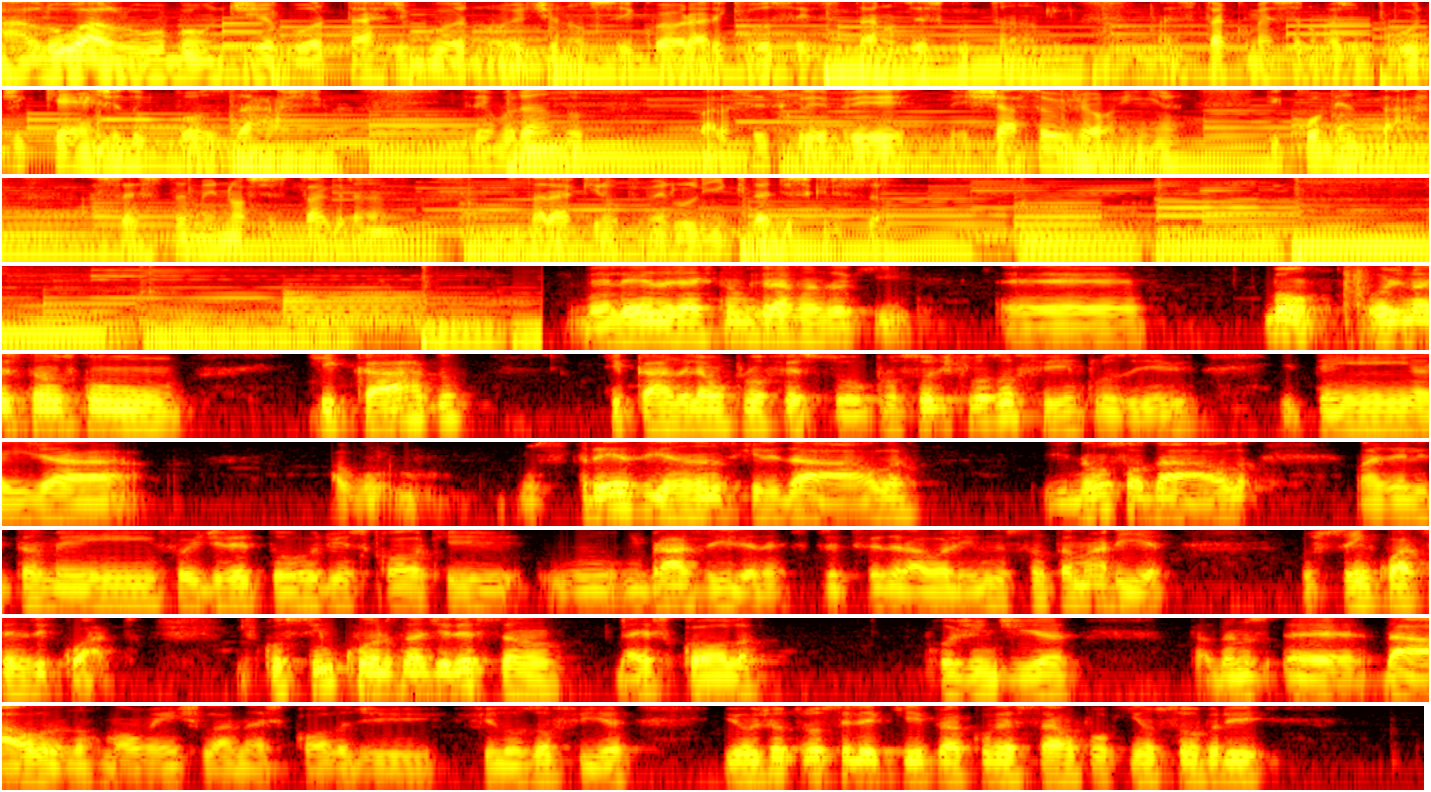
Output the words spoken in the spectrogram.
Alô, alô, bom dia, boa tarde, boa noite. Eu não sei qual é horário que vocês estão nos escutando, mas está começando mais um podcast do Posáfio. E lembrando para se inscrever, deixar seu joinha e comentar. Acesse também nosso Instagram, estará aqui no primeiro link da descrição. Beleza, já estamos gravando aqui. É... Bom, hoje nós estamos com Ricardo. Ricardo ele é um professor, professor de filosofia, inclusive, e tem aí já alguns, uns 13 anos que ele dá aula, e não só dá aula, mas ele também foi diretor de uma escola aqui no, em Brasília, né? Distrito Federal, ali no Santa Maria, no 10404. Ele ficou cinco anos na direção da escola. Hoje em dia tá dando é, dá aula normalmente lá na escola de filosofia. E hoje eu trouxe ele aqui para conversar um pouquinho sobre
